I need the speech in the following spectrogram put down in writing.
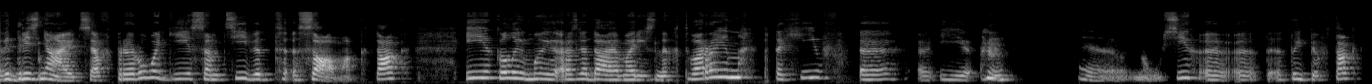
відрізняються в природі самці від самок. Так? І коли ми розглядаємо різних тварин, птахів і ну, усіх т- типів, так?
